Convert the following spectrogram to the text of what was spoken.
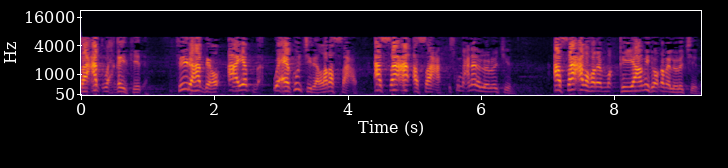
saacad wax kayrkeed ah. Fiiri hadde aayadda waxaa ku jira laba saaco asaaca asaaca isku macnona loolama jeedo asaacada hore qiyaamihii o dhan baa loola jeedo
